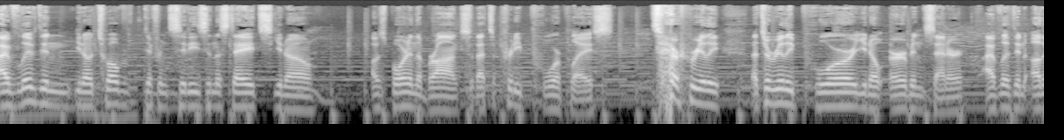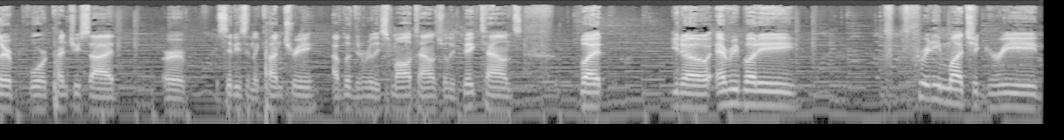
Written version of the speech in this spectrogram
I've lived in, you know, 12 different cities in the states, you know. I was born in the Bronx, so that's a pretty poor place. It's a really that's a really poor, you know, urban center. I've lived in other poor countryside or cities in the country. I've lived in really small towns, really big towns. But, you know, everybody pretty much agreed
